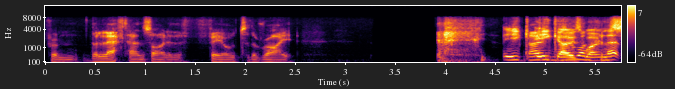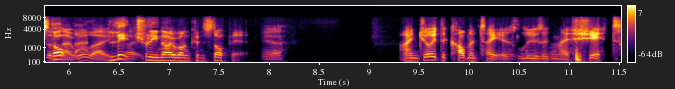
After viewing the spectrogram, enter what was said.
from the left hand side of the field to the right. E- No- no egos one won't can let them stop though, will they? Literally, no one can stop it. Yeah. I enjoyed the commentators losing their shit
